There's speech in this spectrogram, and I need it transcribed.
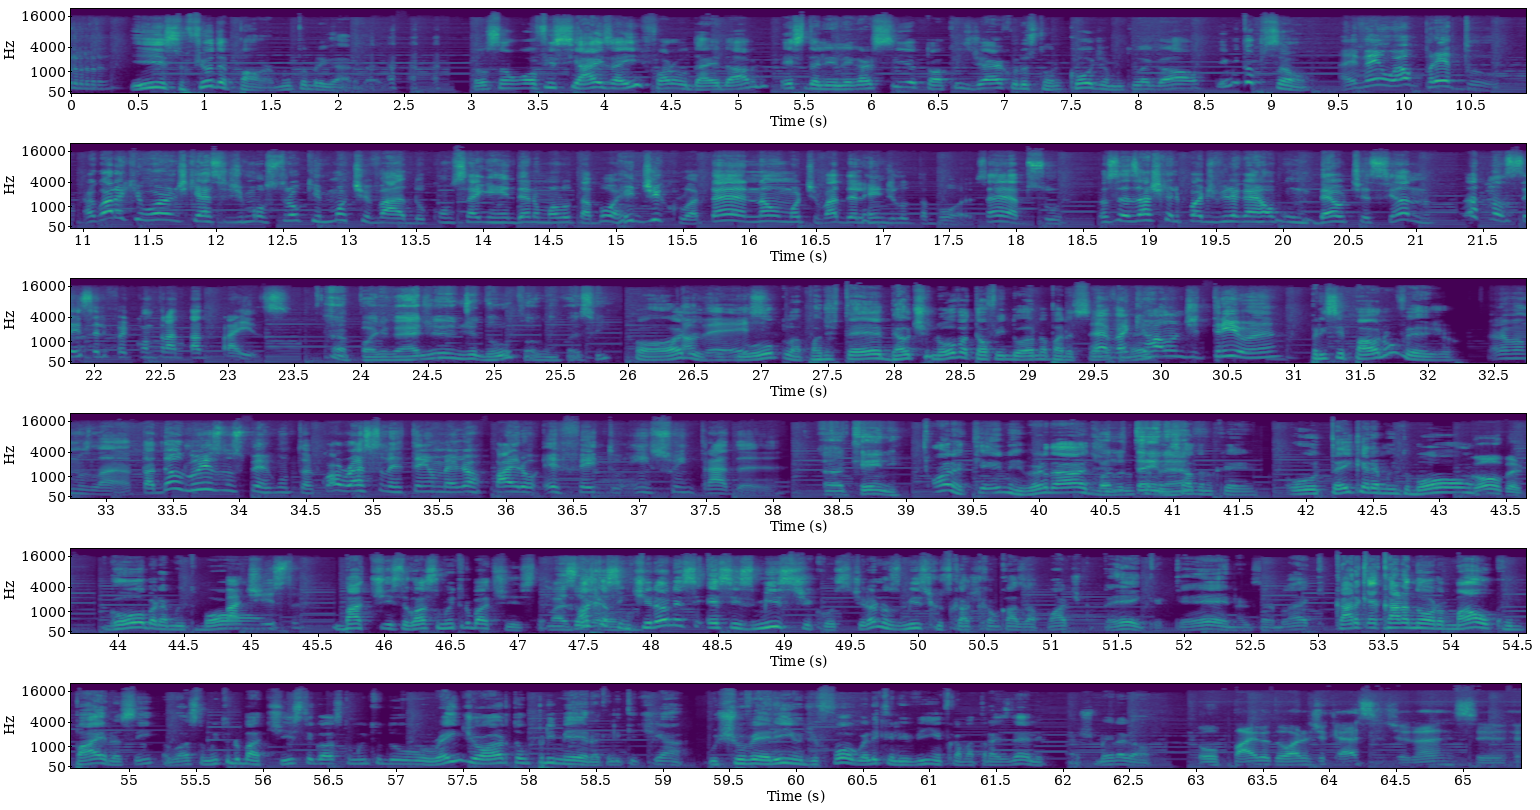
Isso, Feel the Power. Muito obrigado, velho. Então são oficiais aí, fora o da EW. Esse da Lilian Garcia, Talks Jericho, do Stone Cold é muito legal. Tem muita opção. Aí vem o El Preto. Agora que o Orange Cassidy mostrou que motivado consegue render uma luta boa, ridículo. Até não motivado ele rende luta boa. Isso é absurdo. Vocês acham que ele pode vir a ganhar algum belt esse ano? Eu não sei se ele foi contratado para isso. É, pode ganhar de, de dupla, alguma coisa assim. Pode, Talvez. de dupla. Pode ter belt novo até o fim do ano aparecendo. é, vai também. que rola um de trio, né? Principal eu não vejo. Agora vamos lá. Tadeu Luiz nos pergunta: qual wrestler tem o melhor pyro efeito em sua entrada? Uh, Kane. Olha, Kane, verdade. Quando não tem, tinha né? pensado no Kane. O Taker é muito bom. Goldberg, Goldberg é muito bom. Batista. Batista, eu gosto muito do Batista. Mas acho o- que assim, tirando esse- esses místicos, tirando os místicos que eu acho que é um caso à parte, tipo Taker, Kane, Alistair Black, cara que é cara normal com Pyro, assim, eu gosto muito do Batista e gosto muito do Randy Orton primeiro, aquele que tinha o chuveirinho de fogo ali, que ele vinha e ficava atrás dele. Acho bem legal. O Pyro do Orange Cassidy, né? Esse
